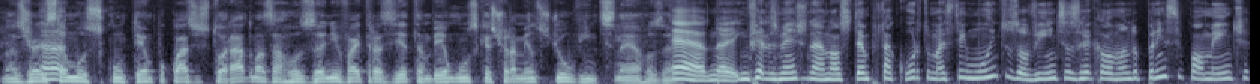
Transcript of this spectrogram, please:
Nós já ah. estamos com o tempo quase estourado, mas a Rosane vai trazer também alguns questionamentos de ouvintes, né, Rosane? É, né, infelizmente, né, nosso tempo está curto, mas tem muitos ouvintes reclamando principalmente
